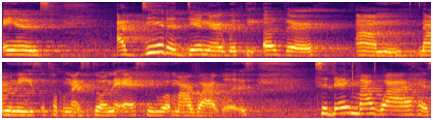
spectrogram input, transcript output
And I did a dinner with the other um, nominees a couple nights ago, and they asked me what my why was. Today, my why has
